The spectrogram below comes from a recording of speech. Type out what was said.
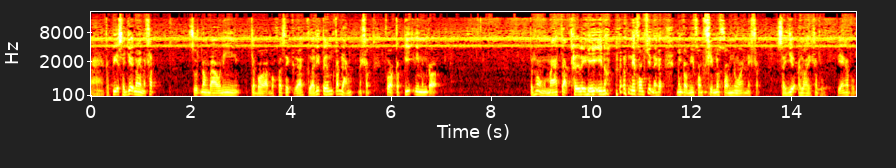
อ่ากะปิใส่เยอะหน่อยนะครับ สูตรน้องเบานี่จะบอกบอกว่าใส่เกลือเกลือที่เติมกำลังนะครับเพราะว่ากะปินี่มันก็ เป็นห้องมาจากทะเลเนาะในความคิดนะครับ มันก็มีความเค็มและความนัวนะครับ ใส่เยอะอร่อยครับผมเพียงครับผม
